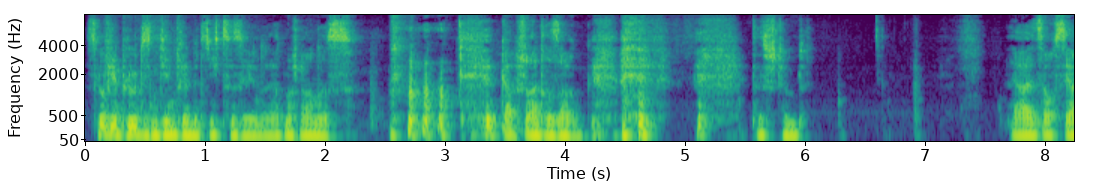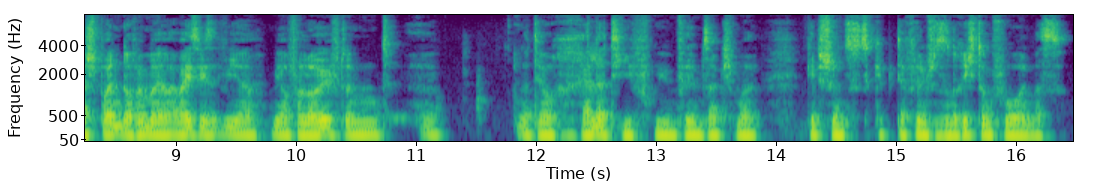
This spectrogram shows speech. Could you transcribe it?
so viel Blut ist in dem Film jetzt nicht zu sehen. Da hat man schon anderes, gab schon andere Sachen. das stimmt. Ja, ist auch sehr spannend, auch wenn man weiß, wie, er, wie er verläuft und äh, ja auch relativ früh im Film, sag ich mal, gibt schon, gibt der Film schon so eine Richtung vor und was,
